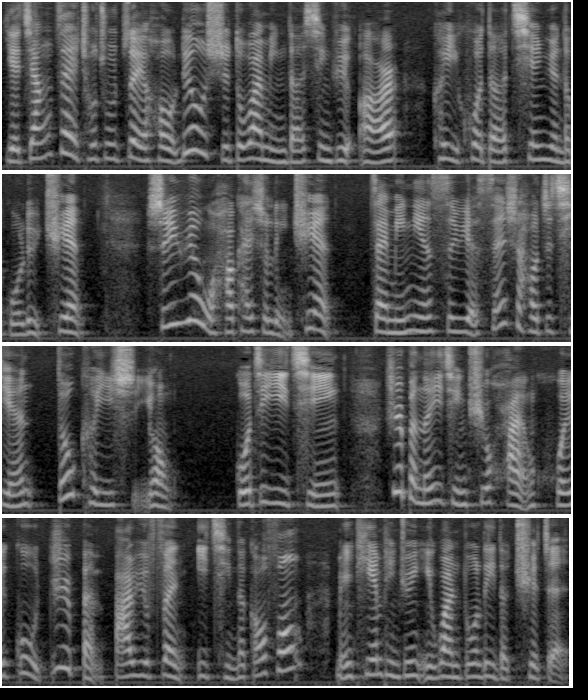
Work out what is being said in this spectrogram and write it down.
也将再抽出最后六十多万名的幸运儿，可以获得千元的国旅券。十一月五号开始领券，在明年四月三十号之前都可以使用。国际疫情，日本的疫情趋缓。回顾日本八月份疫情的高峰，每天平均一万多例的确诊，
